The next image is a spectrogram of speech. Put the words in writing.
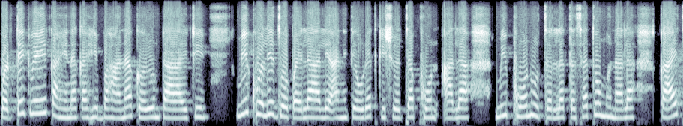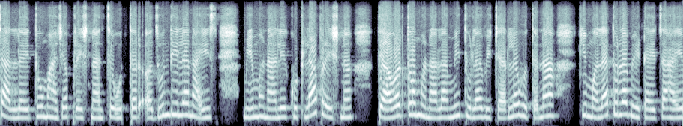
प्रत्येक वेळी काही ना काही बहाणा करून टाळायची. मी खोलीत झोपायला आले आणि तेवढ्यात किशोरचा फोन आला. मी फोन उचलला तसा तो म्हणाला काय चाललंय? तू माझ्या प्रश्नांचं उत्तर अजून दिलं नाहीस. मी म्हणाले कुठला प्रश्न? त्यावर तो म्हणाला मी तुला विचारलं होतं ना की मला तुला भेटायचं आहे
